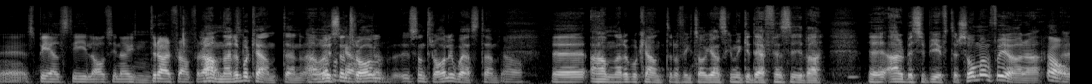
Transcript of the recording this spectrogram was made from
eh, spelstil av sina yttrar framförallt. Hamnade på kanten. Han var ju central, kanten. central i West Ham. Ja. Eh, hamnade på kanten och fick ta ganska mycket defensiva eh, arbetsuppgifter som man får göra Ja. eh,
